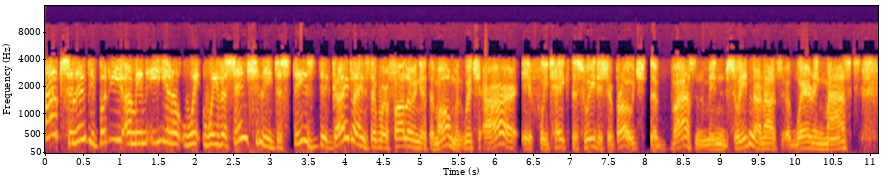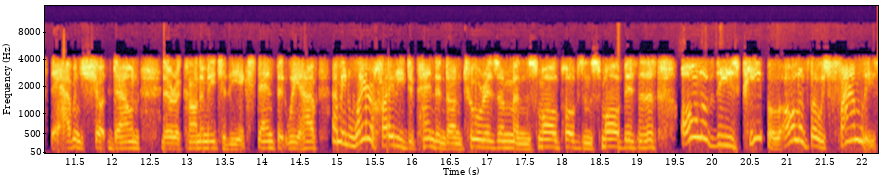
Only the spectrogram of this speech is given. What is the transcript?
Absolutely, but I mean, you know, we, we've essentially just these the guidelines that we're following at the moment, which are, if we take the Swedish approach, the vast. I mean, Sweden are not wearing masks. They haven't shut down their economy to the extent that we have. I mean, we're highly dependent on tourism and small pubs and small businesses. All of these people, all of those families,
